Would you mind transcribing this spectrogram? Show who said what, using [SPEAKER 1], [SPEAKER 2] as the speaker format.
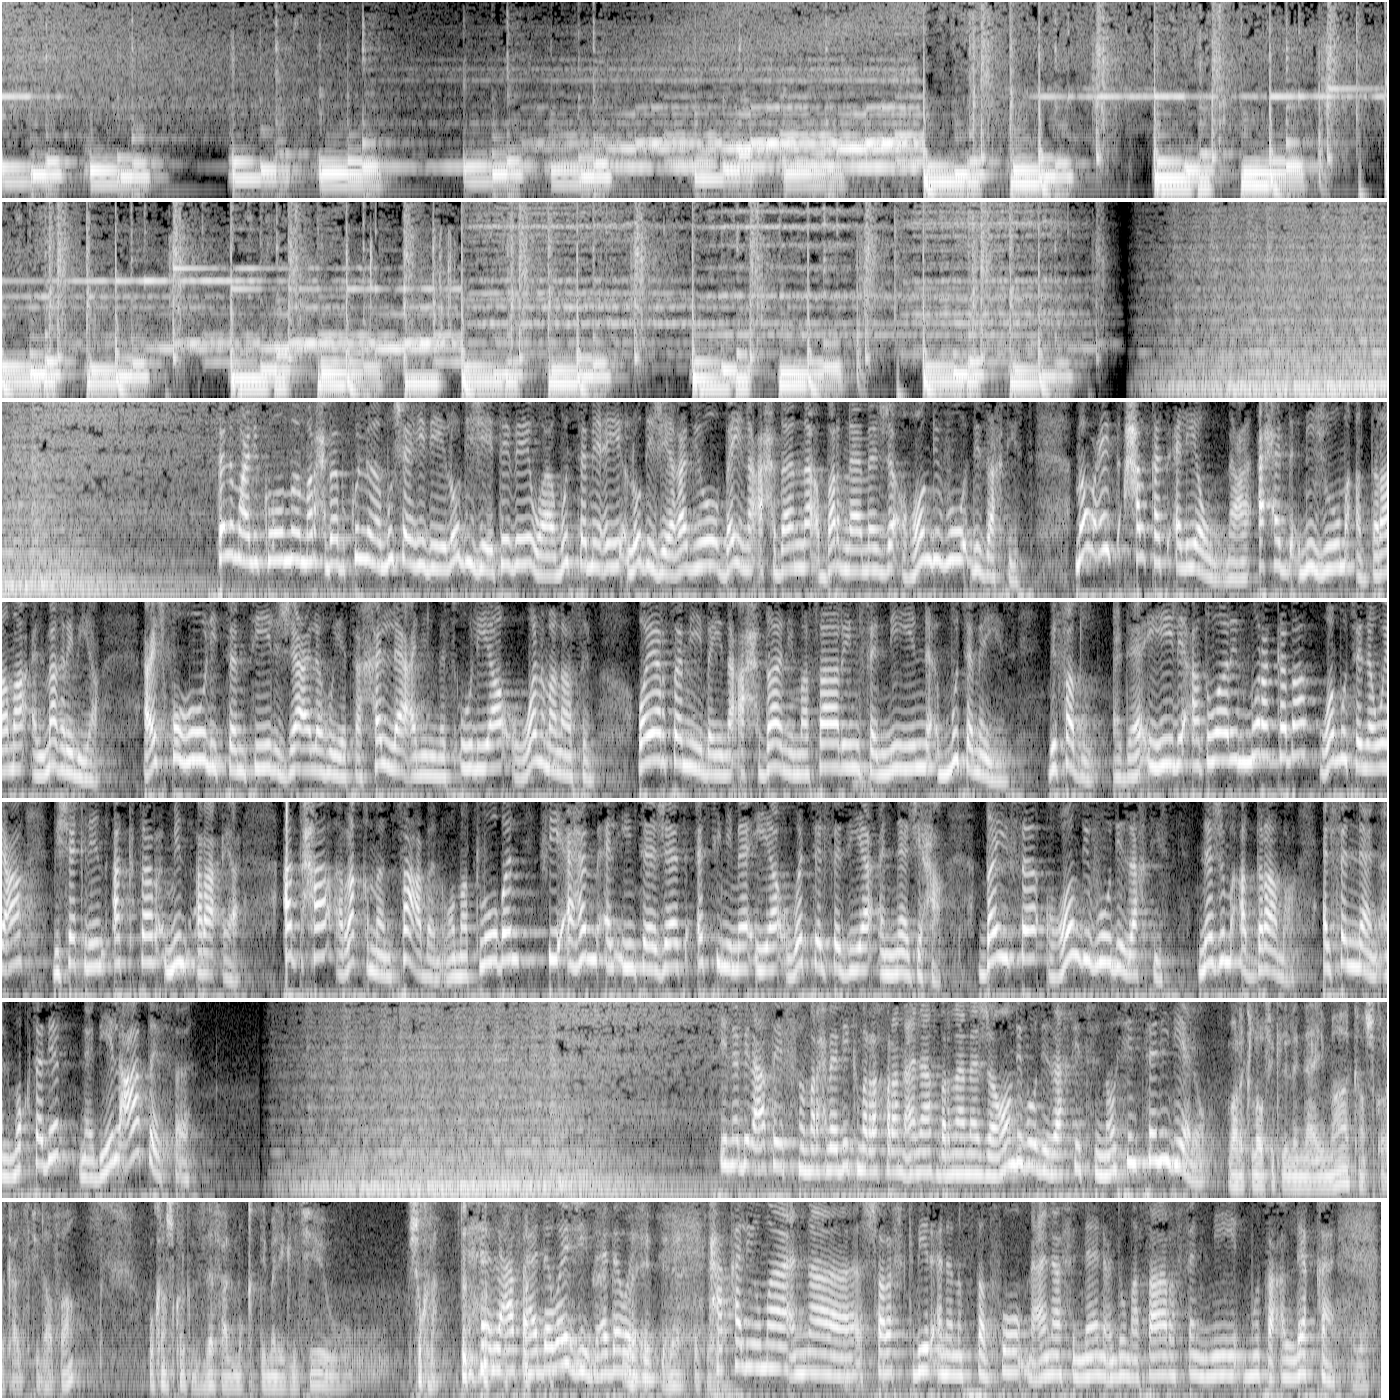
[SPEAKER 1] Mm-hmm. السلام عليكم. مرحبا بكل مشاهدي L'ODJ TV ومستمعي L'ODJ Radio بين أحضان برنامج rendez-vous des artistes موعد حلقة اليوم مع أحد نجوم الدراما المغربية. عشقه للتمثيل جعله يتخلى عن المسؤولية والمناصب ويرتمي بين أحضان مسار فني متميز بفضل أدائه لأدوار مركبة ومتنوعة بشكل أكثر من رائع. أضحى رقما صعبا ومطلوبا في أهم الإنتاجات السينمائية والتلفزية الناجحة. ضيف rendez-vous des artistes نجم الدراما. الفنان المقتدر نبيل عطيف. سي نبيل عطيف مرحبا بك. مرة أخرى معنا في برنامج rendez-vous des artistes في الموسم الثاني ديالو.
[SPEAKER 2] بارك الله فيك لاله نعيمة. كنشكرك على الاستضافة وكنشكرك بزاف على المقدمة اللي قلتي. شكرا.
[SPEAKER 1] العفو هذا واجب هذا واجب. حقا اليوم عندنا الشرف الكبير اننا نستضيفوا معنا فنان عنده مسار فني متالق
